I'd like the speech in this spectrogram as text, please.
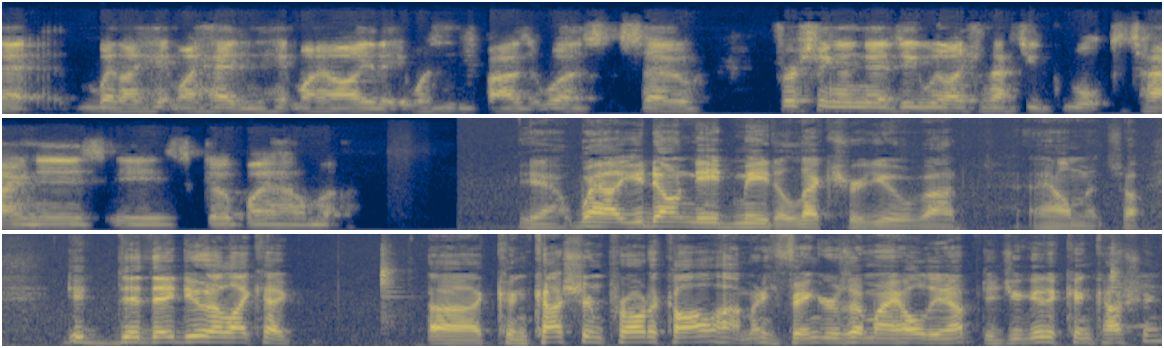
that when I hit my head and hit my eye, that it wasn't as bad as it was. So first thing I'm going to do when I can actually walk to town is is go buy a helmet. Yeah, well, you don't need me to lecture you about a helmet. So, did did they do like a uh, concussion protocol? How many fingers am I holding up? Did you get a concussion?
